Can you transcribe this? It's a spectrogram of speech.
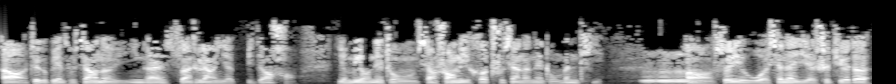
啊，这个变速箱呢，应该算质量也比较好，也没有那种像双离合出现的那种问题。嗯嗯嗯。啊，所以我现在也是觉得，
